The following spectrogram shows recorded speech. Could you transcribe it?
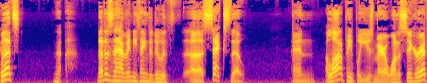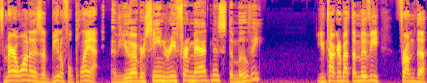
well, that's that doesn't have anything to do with uh, sex, though. And a lot of people use marijuana cigarettes. Marijuana is a beautiful plant. Have you ever seen Reefer Madness, the movie? You talking about the movie from the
